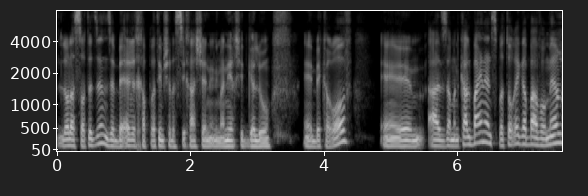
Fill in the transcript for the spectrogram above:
לא לעשות את זה זה בערך הפרטים של השיחה שאני מניח שיתגלו בקרוב אז המנכ"ל בייננס באותו רגע בא ואומר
